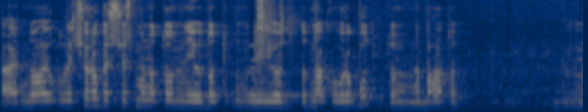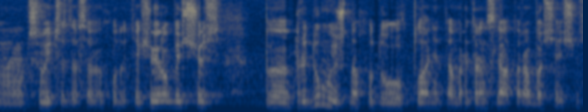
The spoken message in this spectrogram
А, ну, якщо робиш щось монотонне і, однакову роботу, то набагато швидше за все виходить. Якщо робиш щось, п- придумуєш на ходу в плані там ретранслятора або ще щось,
